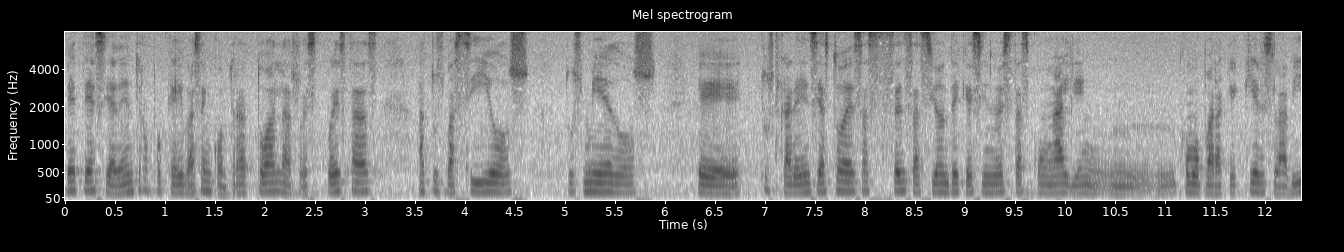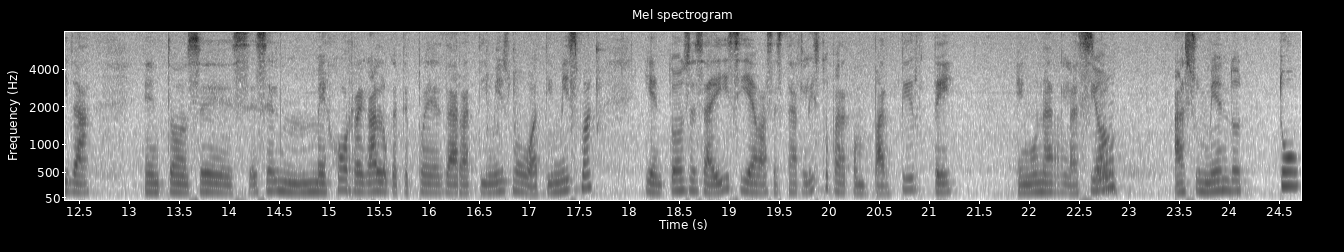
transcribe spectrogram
vete hacia adentro porque ahí vas a encontrar todas las respuestas a tus vacíos, tus miedos, eh, tus carencias, toda esa sensación de que si no estás con alguien, mm, como para qué quieres la vida, entonces es el mejor regalo que te puedes dar a ti mismo o a ti misma. Y entonces ahí sí ya vas a estar listo para compartirte en una relación asumiendo tú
